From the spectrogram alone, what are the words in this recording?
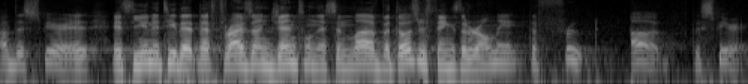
of the Spirit. It, it's unity that, that thrives on gentleness and love, but those are things that are only the fruit of the Spirit.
